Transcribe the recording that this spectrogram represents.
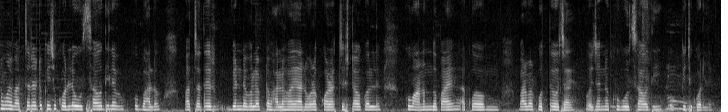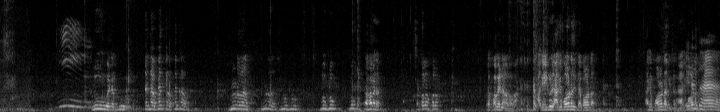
সময় বাচ্চারা একটু কিছু করলে উৎসাহ দিলে খুব ভালো। বাচ্চাদের ব্রেন ডেভেলপটা ভালো হয় আর ওরা করার চেষ্টাও করলে খুব আনন্দ পায় আর বারবার করতেও চায়। ওই জন্য খুব উৎসাহ দিই ও কিছু করলে। ব্লু এটা ব্লু ফের দাও ফের দাও ফের দাও. ব্লুটা দাও ব্লু দাও blue blue blue blue blue হবে না। খোলো ওটা হবে না বাবা। আগে এগুলো আগে বড়টা দিতে বড়টা। আগে বড়টা দিতে হয় আগে এটা বড়টা। হ্যাঁ।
